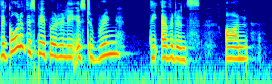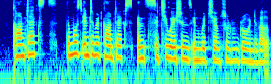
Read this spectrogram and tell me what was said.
the goal of this paper really is to bring the evidence on contexts, the most intimate contexts and situations in which young children grow and develop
